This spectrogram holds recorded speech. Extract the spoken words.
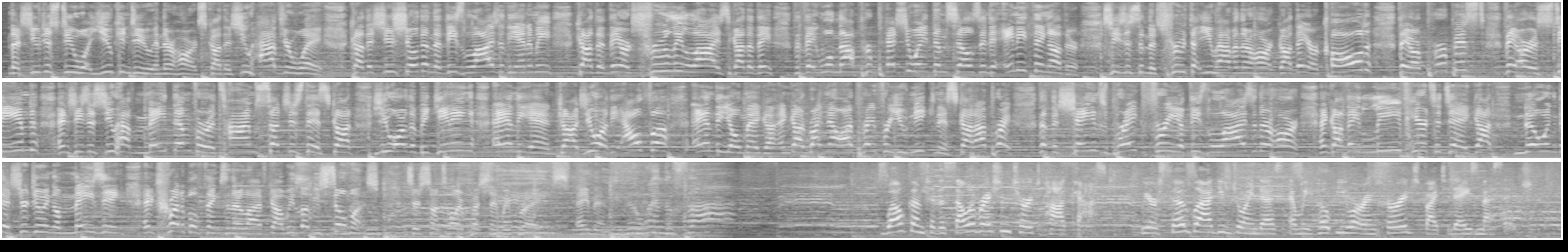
that you just do what you can do in their hearts, God, that you have your way. God, that you show them that these lies of the enemy, God, that they are truly lies, God, that they that they will not perpetuate themselves into anything other, Jesus, in the truth that you have in their heart. God, they are called, they are purposed, they are esteemed, and Jesus, you have made them for a time such as this. God, you are the beginning and the end. God, you are the Alpha and the Omega. And God, right now I pray for uniqueness. God, I pray that the chains break free of these lies in their heart. And God, they leave here today, God, knowing that you're doing amazing, incredible things in their life. God, we love you so much. It's your son's holy precious name we pray. Amen. Welcome to the Celebration Church podcast. We are so glad you've joined us and we hope you are encouraged by today's message.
